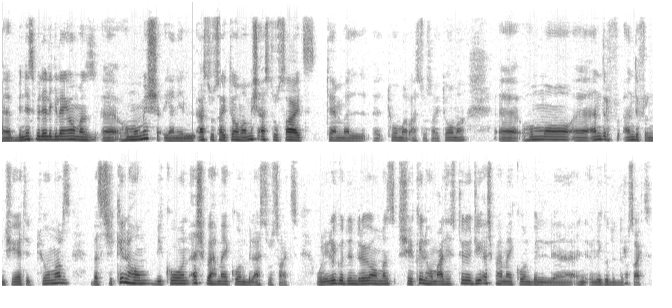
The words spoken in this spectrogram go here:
بالنسبة لل gliomas هم مش يعني ال astrocytoma مش astrocytes تعمل tumor astrocytoma هم undifferentiated tumors بس شكلهم بيكون أشبه ما يكون بال astrocytes وال oligodendrogliomas شكلهم على ال histology أشبه ما يكون بال oligodendrocytes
